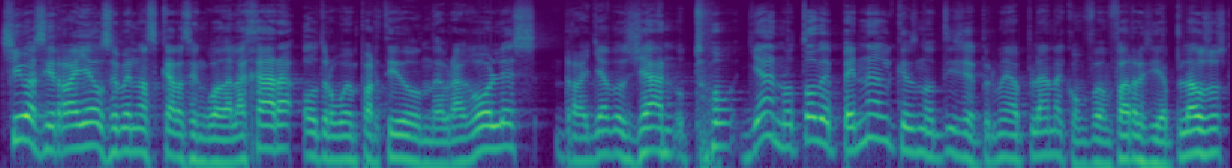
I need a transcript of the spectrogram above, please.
Chivas y Rayados se ven las caras en Guadalajara, otro buen partido donde habrá goles. Rayados ya anotó, ya anotó de penal, que es noticia de primera plana, con fanfarres y aplausos.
